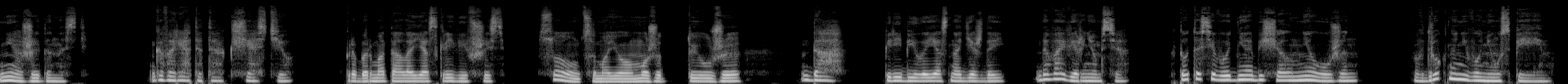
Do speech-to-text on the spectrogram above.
неожиданность. «Говорят это к счастью», — пробормотала я, скривившись. «Солнце мое, может, ты уже...» «Да», — перебила я с надеждой. «Давай вернемся. Кто-то сегодня обещал мне ужин. Вдруг на него не успеем?»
